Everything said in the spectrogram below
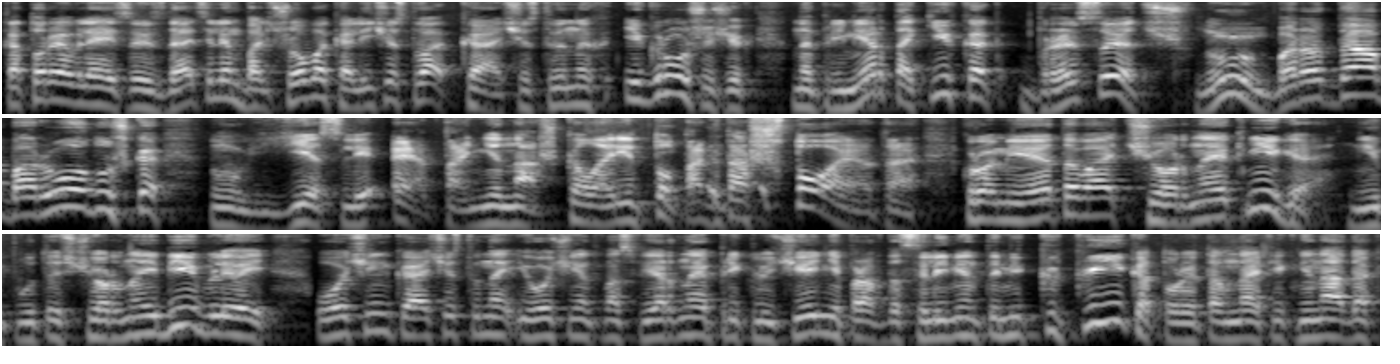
который является издателем большого количества качественных игрушечек. Например, таких как Edge. Ну, борода, бородушка. Ну, если это не наш колорит, то тогда что это? Кроме этого, черная книга. Не путать с черной Библией. Очень качественное и очень атмосферное приключение, правда, с элементами ККИ, которые там нафиг не надо.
